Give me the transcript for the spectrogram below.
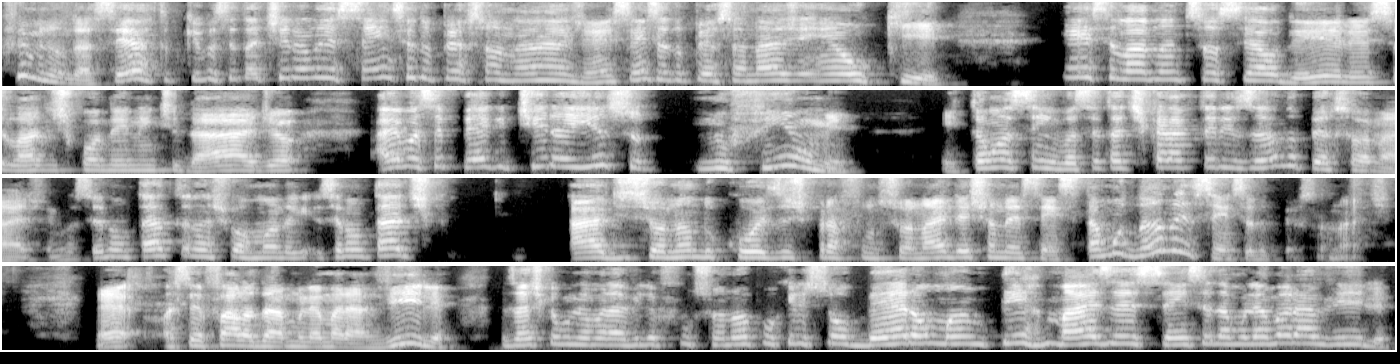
O filme não dá certo porque você está tirando a essência do personagem. A essência do personagem é o quê? É esse lado antissocial dele, esse lado de esconder identidade. Aí você pega e tira isso no filme. Então, assim, você está descaracterizando o personagem. Você não está transformando. Você não está adicionando coisas para funcionar e deixando a essência. Está mudando a essência do personagem. É, você fala da Mulher Maravilha, mas acho que a Mulher Maravilha funcionou porque eles souberam manter mais a essência da Mulher Maravilha.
